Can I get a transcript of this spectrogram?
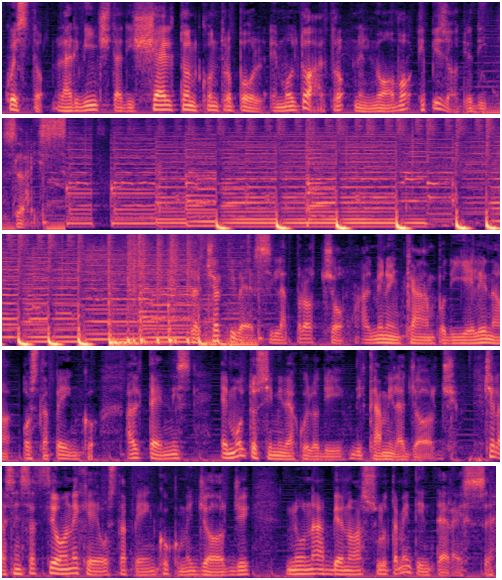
Questo, la rivincita di Shelton contro Paul e molto altro nel nuovo episodio di Slice. Per certi versi l'approccio, almeno in campo, di Elena Ostapenko al tennis è molto simile a quello di, di Camila Giorgi. C'è la sensazione che Ostapenko come Giorgi non abbiano assolutamente interesse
